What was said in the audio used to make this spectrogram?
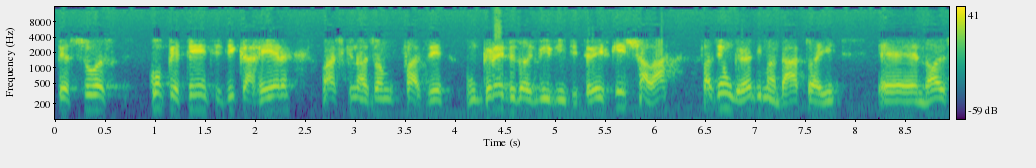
pessoas competentes de carreira, eu acho que nós vamos fazer um grande 2023, que inshallah fazer um grande mandato aí. É, nós,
